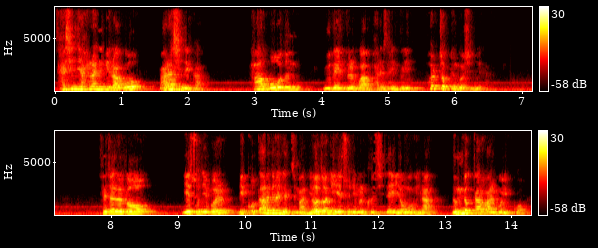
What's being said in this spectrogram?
자신이 하나님이라고 말하시니까 다 모든 유대인들과 바리새인들이 펄쩍 뜬 것입니다. 제자들도 예수님을 믿고 따르기는 했지만 여전히 예수님을 그 시대의 영웅이나 능력자로 알고 있고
